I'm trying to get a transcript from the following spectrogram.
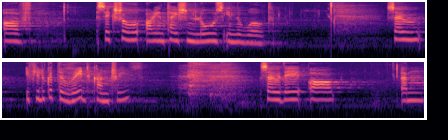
of sexual orientation laws in the world. So if you look at the red countries, so there are um,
